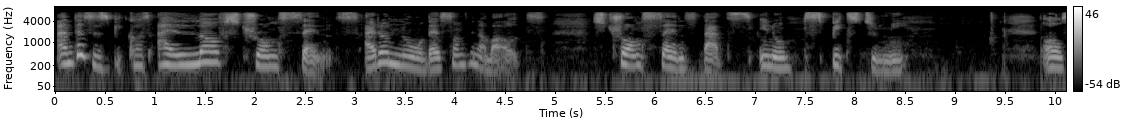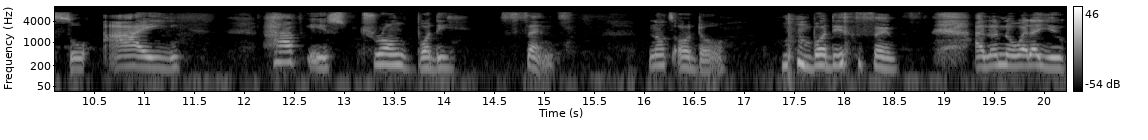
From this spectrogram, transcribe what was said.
And this is because I love strong scents. I don't know, there's something about strong sense that, you know, speaks to me. Also, I have a strong body scent not odor body sense. I don't know whether you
